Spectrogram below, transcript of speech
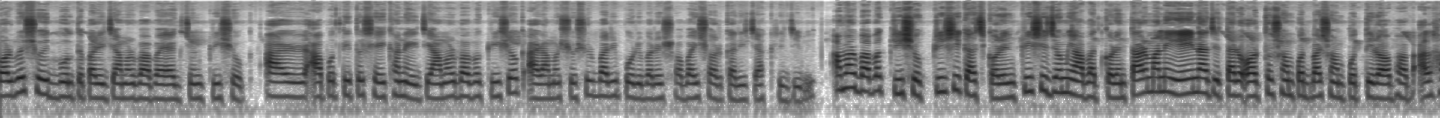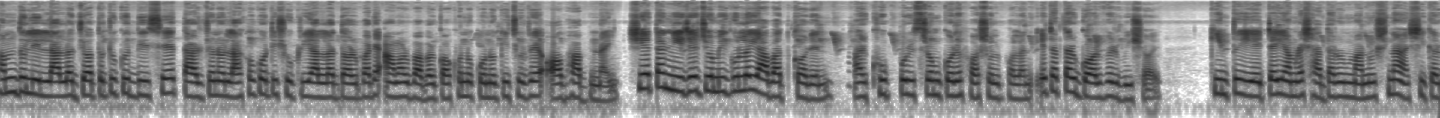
গর্বের সহিত বলতে পারি যে আমার বাবা একজন কৃষক। আর আপত্তি তো সেইখানেই যে আমার বাবা কৃষক আর আমার শ্বশুর বাড়ির পরিবারের সবাই সরকারি চাকরিজীবী। আমার বাবা কৃষক, কৃষি কাজ করেন, কৃষি জমি আবাদ করেন, তার মানে এই না যে তার অর্থ সম্পদ বা সম্পত্তির অভাব। আলহামদুলিল্লাহ, আল্লাহ যতটুকু দিছে তার জন্য লাখো কোটি শুক্রিয়া আল্লাহর দরবারে আমার বাবার কখনো কোনো কিছুর অভাব নাই। সে তার নিজের জমিগুলোই আবাদ করেন আর খুব পরিশ্রম করে ফসল ফলান, এটা তার গর্বের বিষয়। কিন্তু এটাই আমরা সাধারণ মানুষ না স্বীকার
